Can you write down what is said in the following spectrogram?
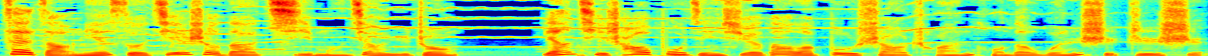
在早年所接受的启蒙教育中，梁启超不仅学到了不少传统的文史知识，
